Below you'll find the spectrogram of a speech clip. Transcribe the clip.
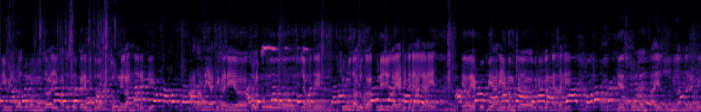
मी विश्वास बबन गुंजाळ हे माझे सहकारी मित्र स्वप्नील अण्णा रेड्डी. आज आम्ही या ठिकाणी सोलापूर जिल्ह्यामध्ये शिरूर तालुका पुणे जिल्हा या ठिकाणी आले आहेत. हे टोपी आणि हे गमच्या विक्री करण्यासाठी. हे स्टोल यांचं आहे सुखमी रेड्डी.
